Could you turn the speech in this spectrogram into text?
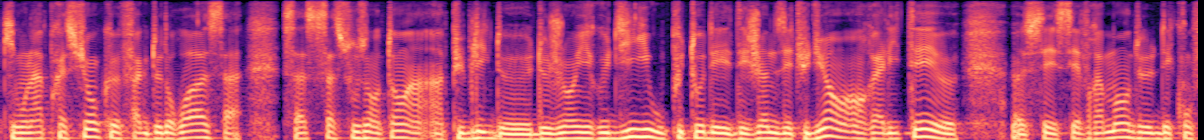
qui ont l'impression que fac de droit ça ça, sous-entend un, public de, gens érudits ou plutôt des, jeunes étudiants. En réalité, c'est vraiment des conférences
